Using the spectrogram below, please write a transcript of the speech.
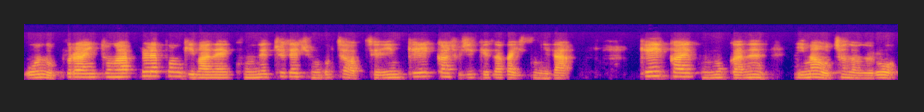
온 오프라인 통합 플랫폼 기반의 국내 최대 중고차 업체인 케이카 주식회사가 있습니다. 케이카의 공모가는 25,000원으로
